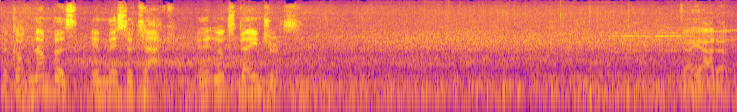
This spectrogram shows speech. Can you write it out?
They've got numbers in this attack, and it looks dangerous. Gallardo.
